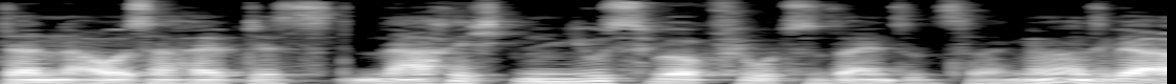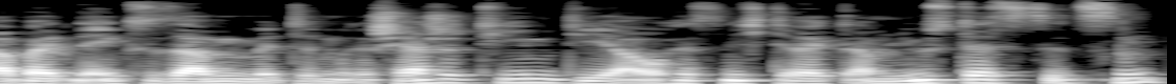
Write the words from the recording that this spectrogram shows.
dann außerhalb des Nachrichten-News-Workflow zu sein sozusagen. Ne? Also wir arbeiten eng zusammen mit dem Rechercheteam, die ja auch jetzt nicht direkt am Newsdesk sitzen,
